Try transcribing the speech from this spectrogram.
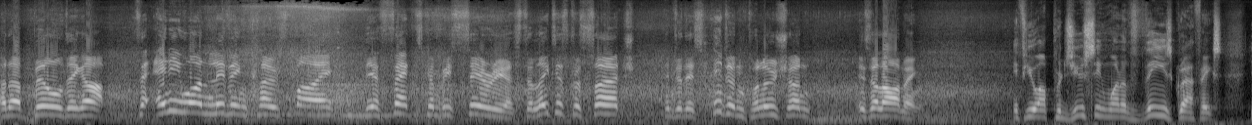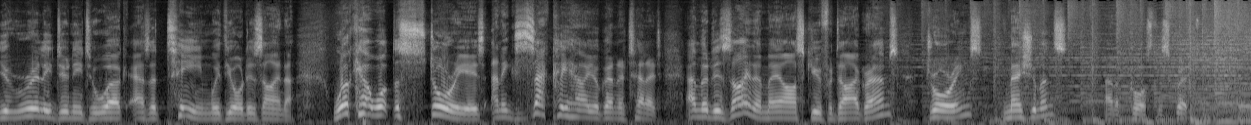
and are building up. For anyone living close by, the effects can be serious. The latest research into this hidden pollution is alarming. If you are producing one of these graphics, you really do need to work as a team with your designer. Work out what the story is and exactly how you're going to tell it. And the designer may ask you for diagrams, drawings, measurements, and of course the script.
